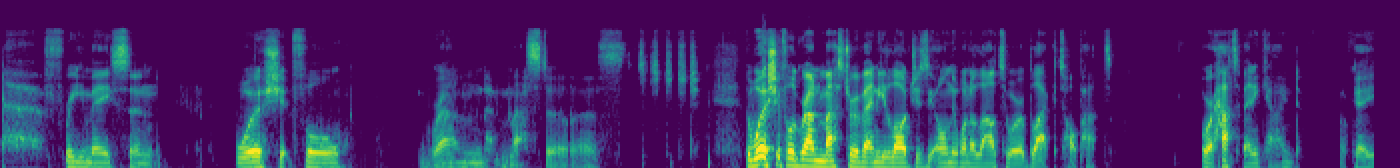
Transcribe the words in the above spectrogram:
Freemason worshipful Grand Master. The worshipful Grand Master of any lodge is the only one allowed to wear a black top hat. Or a hat of any kind. Okay,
